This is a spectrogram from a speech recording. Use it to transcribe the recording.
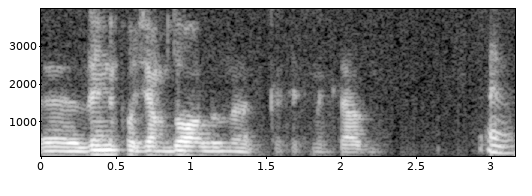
E, Zeynep hocam doğallığına dikkat etmek lazım. Evet.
